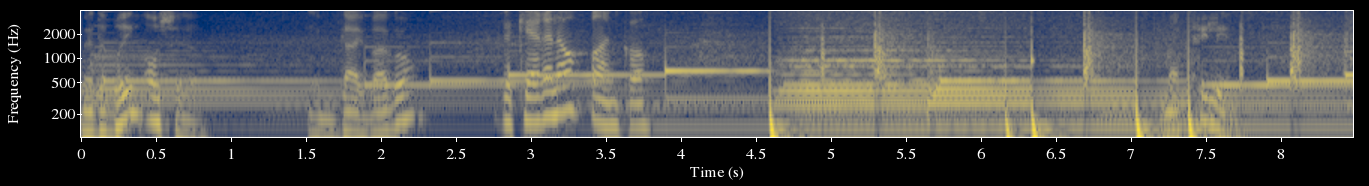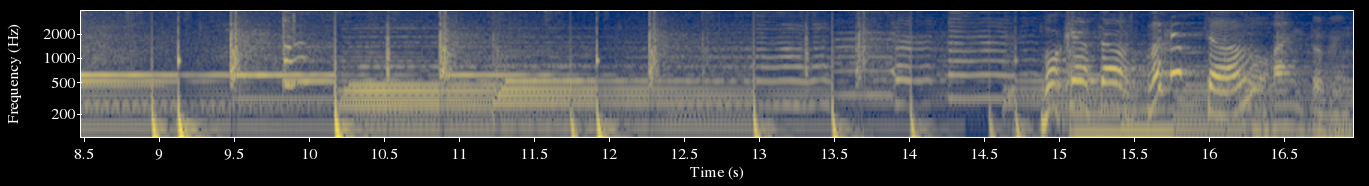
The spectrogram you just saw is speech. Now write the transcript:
מדברים אושר, עם גיא ואגו וקרן אור פרנקו. מתחילים. בוקר טוב. בוקר טוב. צהריים טובים.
